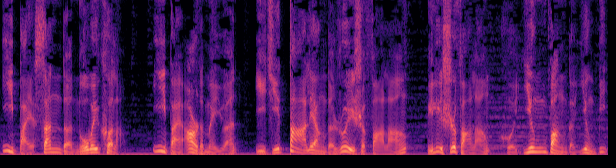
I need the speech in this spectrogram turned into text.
一百三的挪威克朗、一百二的美元，以及大量的瑞士法郎、比利时法郎和英镑的硬币。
